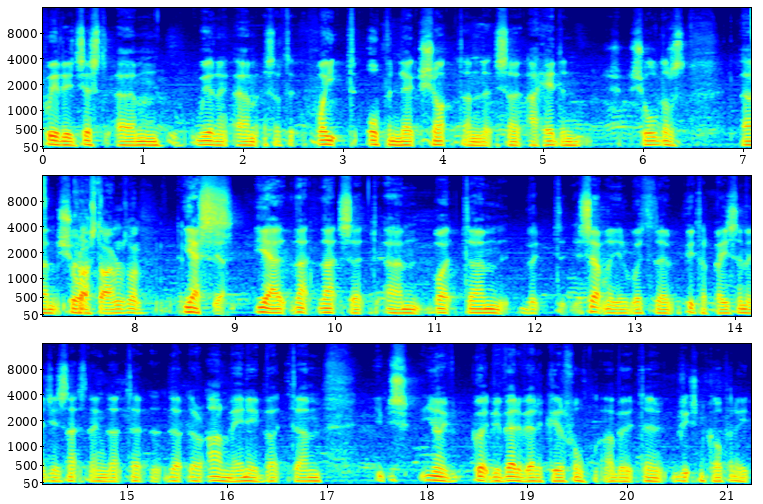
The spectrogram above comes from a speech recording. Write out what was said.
where he's just wearing a sort of white open neck shirt and it's a, a head and sh- shoulders. Um, Crossed arms one. Yes. Yeah. yeah that that's it. Um, but um, but certainly with the Peter Price images, that's the thing that, that, that there are many. But um, you know, you've got to be very very careful about uh, breaching copyright.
